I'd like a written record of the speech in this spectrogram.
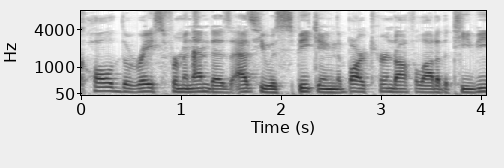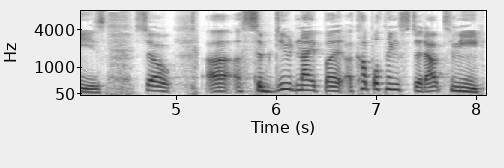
called the race for Menendez as he was speaking. The bar turned off a lot of the TVs, so uh, a subdued night. But a couple things stood out to me.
